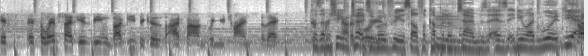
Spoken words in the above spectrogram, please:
if, if the website is being buggy, because I found when you try and select Because I'm sure you've tried to vote for yourself a couple Hmm. of times, as anyone would. Yeah.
